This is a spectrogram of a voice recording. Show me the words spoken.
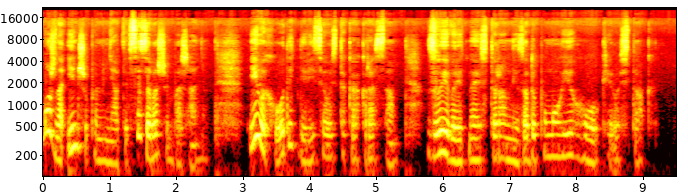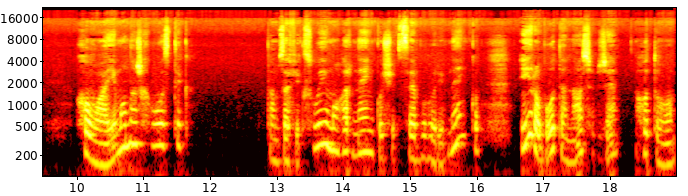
Можна іншу поміняти, все за вашим бажанням. І виходить, дивіться, ось така краса. З виворітної сторони, за допомогою голки, ось так. Ховаємо наш хвостик, там зафіксуємо гарненько, щоб все було рівненько, і робота наша вже готова.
